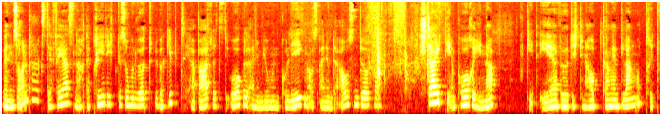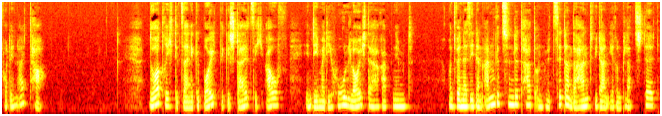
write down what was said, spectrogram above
Wenn sonntags der Vers nach der Predigt gesungen wird, übergibt Herr Bartels die Orgel einem jungen Kollegen aus einem der Außendörfer, steigt die Empore hinab, geht ehrwürdig den Hauptgang entlang und tritt vor den Altar. Dort richtet seine gebeugte Gestalt sich auf, indem er die hohen Leuchter herabnimmt, und wenn er sie dann angezündet hat und mit zitternder Hand wieder an ihren Platz stellt,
